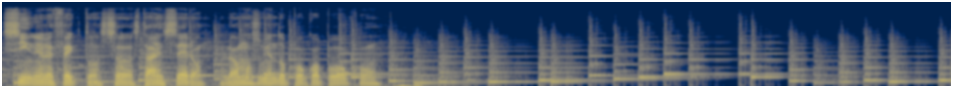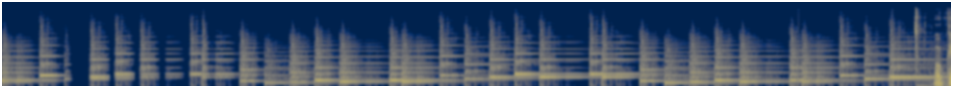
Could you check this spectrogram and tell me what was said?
sin el efecto. está en cero. Lo vamos subiendo poco a poco. ¿Ok?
